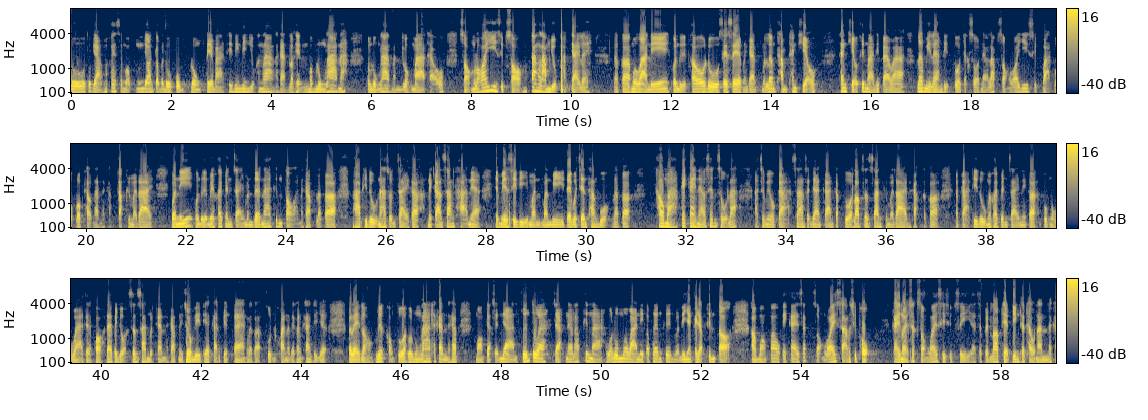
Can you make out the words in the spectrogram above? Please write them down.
ดูทุกอย่างไม่ค่อยสงบย้อนกลับมาดูกลุ่มโรงพยาบาลที่นิ่งๆอยู่ข้างล่างแล้วกัน เราเห็นบำรุงราดนะบำรุงราดมันลงมาแถว 222 ตั้งลำอยู่พักใหญ่เลย แล้วก็เมื่อวานนี้คนอื่นเขาดูเซเซเหมือนกัน มันเริ่มทำแท่งเขียว ท่งเขียวขึ้นมานี่แปลว่าเริ่มมีแรงดิดตัวจากโซนแนวรับ 220 บาทบวกลบแถวนั้นนะครับกลับขึ้นมาได้ วันนี้คนอื่นไม่ค่อยเป็นใจมันเดินหน้าขึ้นต่อนะครับ แล้วก็ภาพที่ดูน่าสนใจก็ในการสร้างฐานเนี่ย MACD มันมันมี divergence ทางบวก แล้วก็เข้ามาใกล้ๆแนวเส้นศูนย์ละ อาจจะมีโอกาสสร้างสัญญาณการกับตัวรอบสั้น ๆ ขึ้นมาได้นะครับ แล้วก็อากาศที่ดูไม่ค่อยเป็นใจนี่ก็กลุ่มโรงพยาบาลอาจจะพอได้ประโยชน์สั้น ๆ เหมือนกันนะครับในช่วงนี้ที่อากาศเปลี่ยนแปลงแล้วก็ฝุ่นควันอะไรค่อนข้างจะเยอะก็เลยลองเลือกของตัวบำรุงราษฎร์แล้วกันนะครับ มองจากสัญญาณฟื้นตัวจากแนวรับขึ้นมาหัวรุ่มเมื่อวานนี้ก็เพิ่มขึ้น วันนี้ยังขยับขึ้นต่อ เอามองเป้าใกล้ๆสัก 236ไกลหน่อยสัก 244 อาจจะเป็นรอบเทรดดิ้งแถวๆนั้นนะครับ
